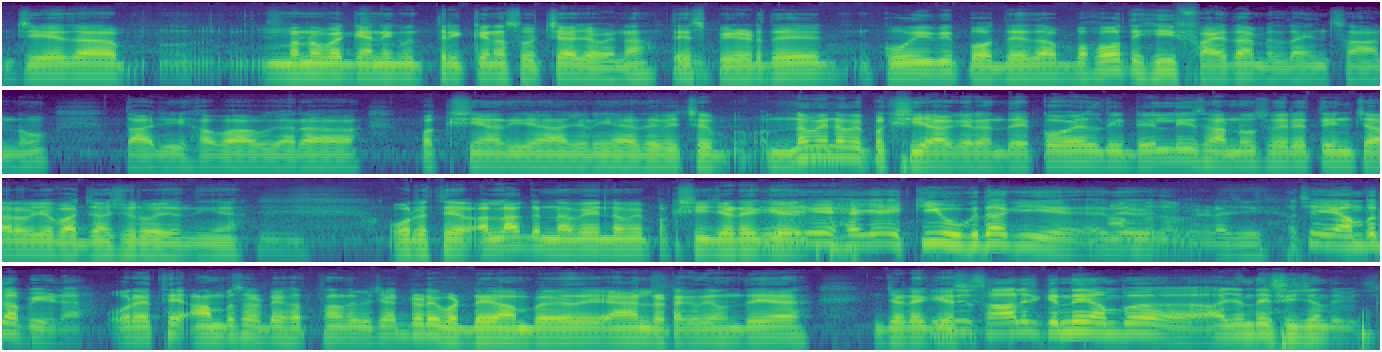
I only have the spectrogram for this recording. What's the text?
ਜੇ ਇਹਦਾ ਮਨੋਵਿਗਿਆਨਿਕ ਤਰੀਕੇ ਨਾਲ ਸੋਚਿਆ ਜਾਵੇ ਨਾ ਤੇ ਇਸ ਪੇੜ ਦੇ ਕੋਈ ਵੀ ਪੌਦੇ ਦਾ ਬਹੁਤ ਹੀ ਫਾਇਦਾ ਮਿਲਦਾ ਇਨਸਾਨ ਨੂੰ। ਤਾਜੀ ਹਵਾ ਵਗੈਰਾ ਪੰਛੀਆਂ ਦੀਆਂ ਜਿਹੜੀਆਂ ਇਹਦੇ ਵਿੱਚ ਨਵੇਂ ਨਵੇਂ ਪੰਛੀ ਆ ਕੇ ਰਹਿੰਦੇ। ਕੋਇਲ ਦੀ ਡੇਲੀ ਸਾਨੂੰ ਸਵੇਰੇ 3-4 ਵਜੇ ਆਵਾਜ਼ਾਂ ਸ਼ੁਰੂ ਹੋ ਜਾਂਦੀਆਂ। ਔਰ ਇੱਥੇ ਅਲੱਗ ਨਵੇਂ ਨਵੇਂ ਪੰਛੀ ਜਿਹੜੇ ਕਿ ਇਹ ਹੈਗਾ ਇਹ ਕੀ ਉਗਦਾ ਕੀ ਹੈ? ਇਹਦੇ ਅੰਬ ਦਾ ਪੇੜ ਹੈ ਜੀ। ਅੱਛਾ ਇਹ ਅੰਬ ਦਾ ਪੇੜ ਹੈ। ਔਰ ਇੱਥੇ ਅੰਬ ਸਾਡੇ ਹੱਥਾਂ ਦੇ ਵਿੱਚ ਐਡੇ ਵੱਡੇ ਅੰਬ ਇਹਦੇ ਐਨ ਲਟਕਦੇ ਹੁੰਦੇ ਆ ਜਿਹੜੇ ਕਿ ਕਿੰਨੇ ਸਾਲ 'ਚ ਕਿੰਨੇ ਅੰਬ ਆ ਜਾਂਦੇ ਸੀਜ਼ਨ ਦੇ ਵਿੱਚ?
